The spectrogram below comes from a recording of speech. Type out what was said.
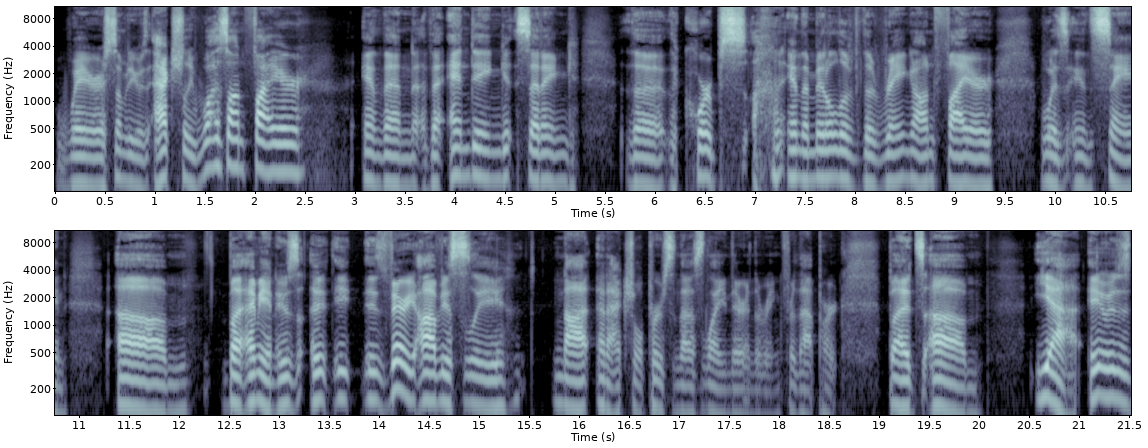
where somebody was actually was on fire and then the ending setting the the corpse in the middle of the ring on fire was insane. Um but i mean it was it, it is very obviously not an actual person that was laying there in the ring for that part. But um, yeah, it was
